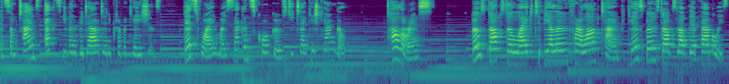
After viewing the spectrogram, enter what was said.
and sometimes acts even without any provocations. That's why my second score goes to Turkish Kangal. Tolerance. Both dogs don't like to be alone for a long time because both dogs love their families.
